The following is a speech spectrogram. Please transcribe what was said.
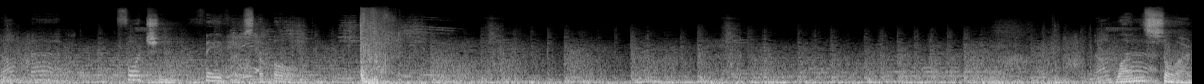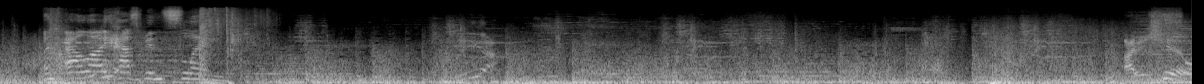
Not bad. Fortune favors the bold. One sword. Has been slain. I kill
